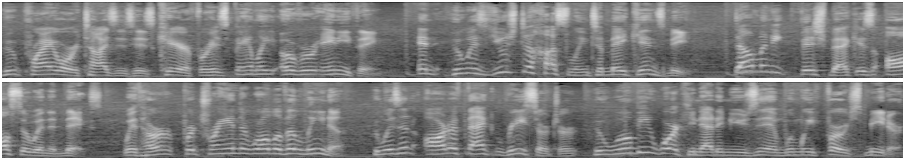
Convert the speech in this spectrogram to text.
who prioritizes his care for his family over anything, and who is used to hustling to make ends meet. Dominique Fishback is also in the mix, with her portraying the role of Alina, who is an artifact researcher who will be working at a museum when we first meet her.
